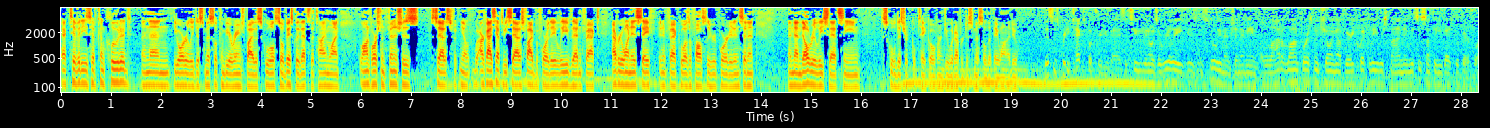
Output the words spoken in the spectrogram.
activities have concluded, and then the orderly dismissal can be arranged by the school. So basically, that's the timeline. Law enforcement finishes. Satisf- you know, our guys have to be satisfied before they leave that in fact everyone is safe. It in fact was a falsely reported incident, and then they'll release that scene. The school district will take over and do whatever dismissal that they want to do. This is pretty textbook for you guys. It seems, you know, it's a really, as, Dooley mentioned, I mean, a law enforcement showing up very quickly, responding. This is something you guys prepare for.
